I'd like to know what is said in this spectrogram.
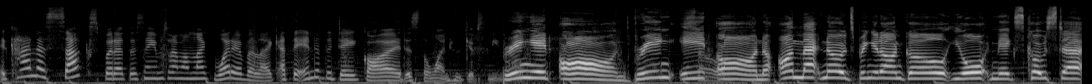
it kind of sucks, but at the same time, I'm like, whatever. Like at the end of the day, God is the one who gives me. Bring it on. Bring it So- on. On that note, bring it on, girl. Your next coaster.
